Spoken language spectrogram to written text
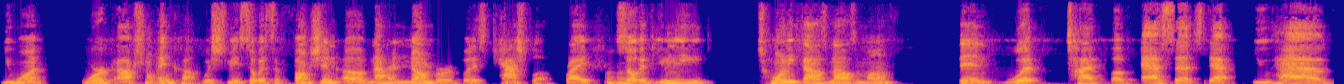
you want work optional income, which means so it's a function of not a number, but it's cash flow, right? Mm-hmm. So if you need $20,000 a month, then what type of assets that you have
